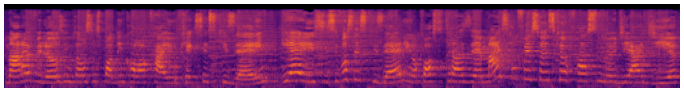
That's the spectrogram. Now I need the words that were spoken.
maravilhoso. Então vocês podem colocar aí o que, que vocês quiserem. E é isso, se vocês quiserem, eu posso trazer mais refeições que eu faço no meu dia a dia.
